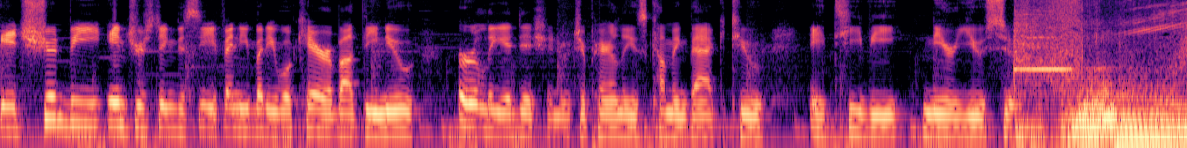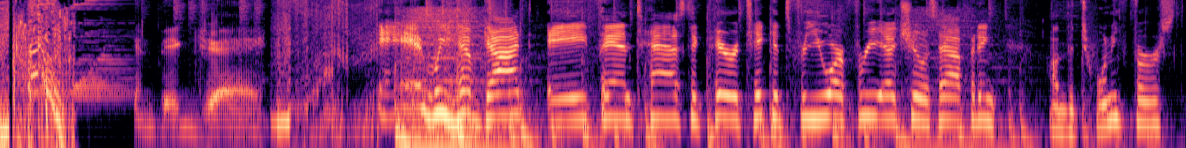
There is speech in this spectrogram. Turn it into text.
it should be interesting to see if anybody will care about the new early edition, which apparently is coming back to a TV near you soon. And Big J. And we have got a fantastic pair of tickets for you. Our free X show is happening on the 21st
